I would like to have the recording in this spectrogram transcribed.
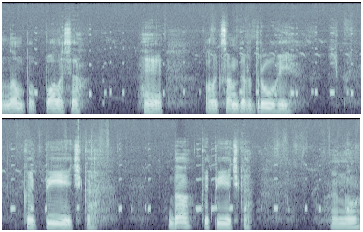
нам попалося хе, Олександр II. Копієчка. Да, копієчка. А ну,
